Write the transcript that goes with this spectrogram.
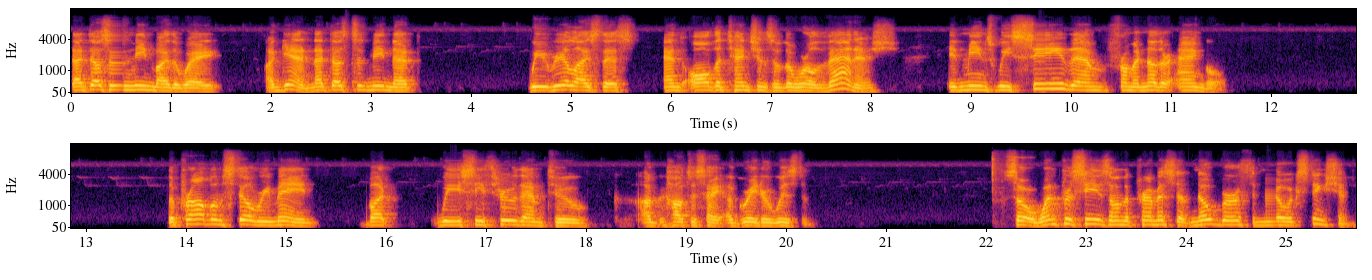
That doesn't mean, by the way, again, that doesn't mean that we realize this and all the tensions of the world vanish. It means we see them from another angle the problems still remain, but we see through them to, uh, how to say, a greater wisdom. So one proceeds on the premise of no birth and no extinction.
